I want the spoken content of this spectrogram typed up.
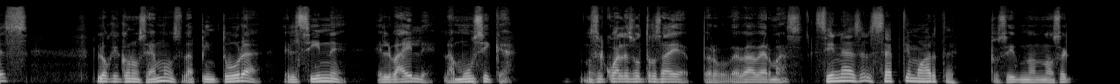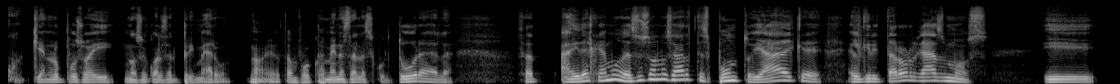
es lo que conocemos, la pintura, el cine, el baile, la música. No sé cuáles otros haya, pero debe haber más. Cine es el séptimo arte. Pues sí, no, no sé quién lo puso ahí, no sé cuál es el primero. No, yo tampoco. También está la escultura. la- o sea, ahí dejemos, esos son los artes, punto. Ya de que el gritar orgasmos y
